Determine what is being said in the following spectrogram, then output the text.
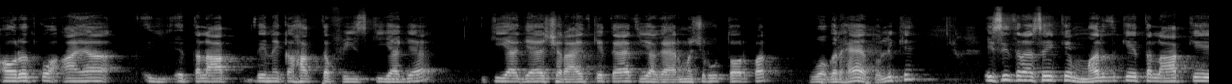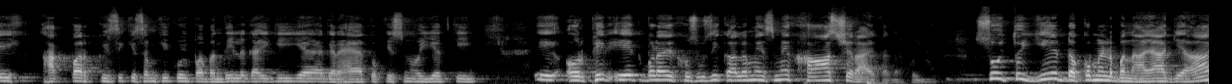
عورت کو آیا، طلاق دینے کا حق تفویض کیا گیا کیا گیا ہے شرائط کے تحت یا غیر مشروط طور پر، وہ اگر ہے تو لکھیں۔ اسی طرح سے کہ مرد کے طلاق کے حق پر کسی قسم کی کوئی پابندی لگائی گئی ہے، اگر ہے تو کس نوعیت کی؟ اور پھر ایک بڑا ایک خصوصی کالم ہے، اس میں خاص شرائط اگر کوئی ہو۔ سو، تو یہ ڈاکومنٹ بنایا گیا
